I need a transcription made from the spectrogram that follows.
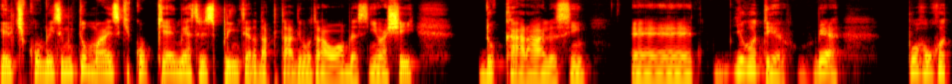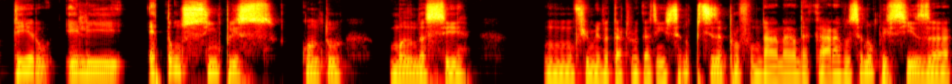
ele te convence muito mais que qualquer mestre Splinter adaptado em outra obra, assim. Eu achei do caralho, assim. É... E o roteiro? Bem, porra, o roteiro, ele é tão simples quanto manda ser um filme da Tartarugas. Você não precisa aprofundar nada, cara. Você não precisa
